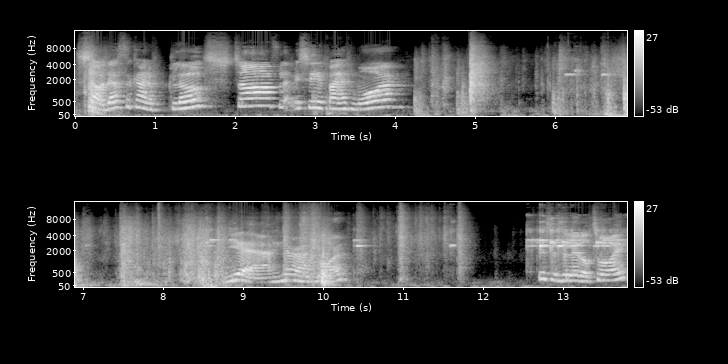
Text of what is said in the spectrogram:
So that's the kind of clothes stuff. Let me see if I have more. Yeah, here I have more. This is a little toy.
